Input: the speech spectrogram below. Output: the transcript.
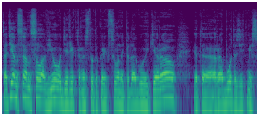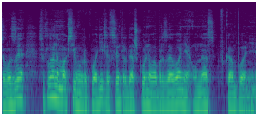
Татьяна Александровна Соловьева, директор Института коррекционной педагогики РАУ, это работа с детьми с ОВЗ. Светлана Максимова, руководитель Центра дошкольного образования у нас в компании.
